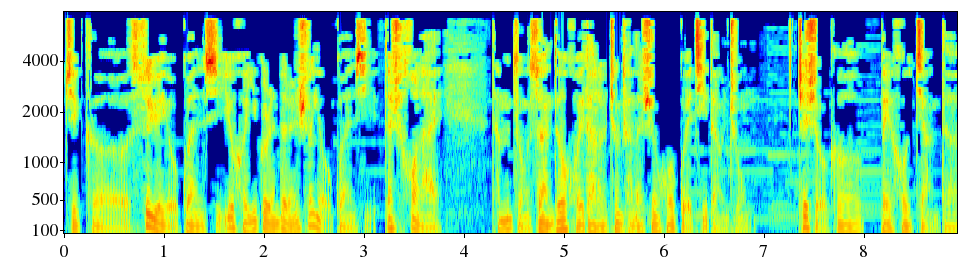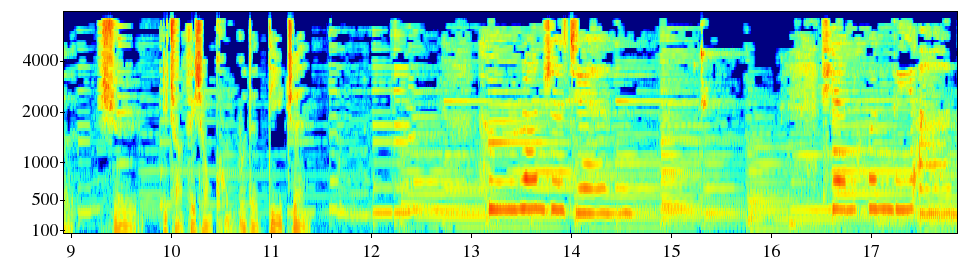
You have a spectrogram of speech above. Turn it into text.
这个岁月有关系，又和一个人的人生有关系。但是后来，他们总算都回到了正常的生活轨迹当中。这首歌背后讲的是一场非常恐怖的地震。忽然之间，天昏地暗。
